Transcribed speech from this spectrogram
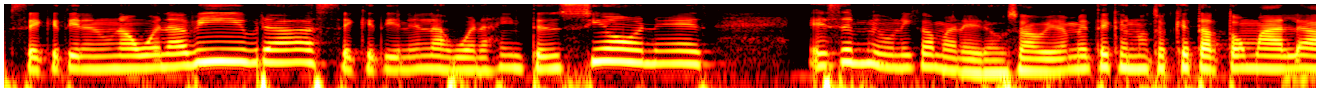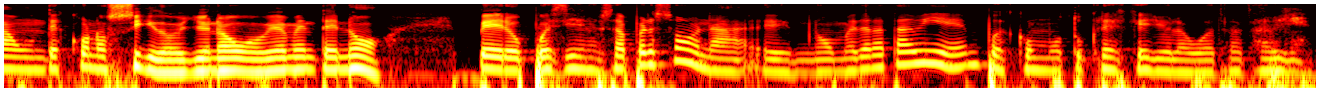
sé que tienen una buena vibra, sé que tienen las buenas intenciones. Esa es mi única manera. O sea, obviamente que no tengo que estar mal a un desconocido, yo no, obviamente no. Pero pues si esa persona eh, no me trata bien, pues como tú crees que yo la voy a tratar bien.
